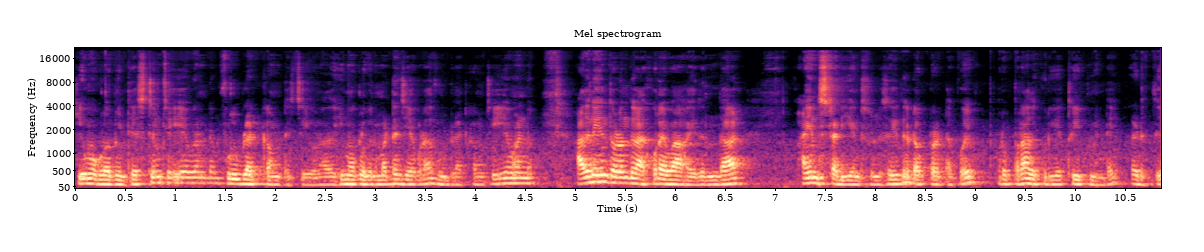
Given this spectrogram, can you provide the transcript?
ஹீமோகுளோபின் டெஸ்ட்டும் செய்ய வேண்டும். ஃபுல் பிளட் கவுண்ட் டெஸ்ட் செய்யணும் அது ஹீமோகுளோபின் மட்டும் செய்யக்கூடாது ஃபுல் பிளட் கவுண்ட் செய்ய வேண்டும். அதுலேயும் தொடர்ந்து குறைவாக இருந்தால் அயன் ஸ்டடி என்று சொல்லி செய்து டாக்டர்கிட்ட போய் ப்ராப்பராக அதுக்குரிய ட்ரீட்மெண்ட்டை எடுத்து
